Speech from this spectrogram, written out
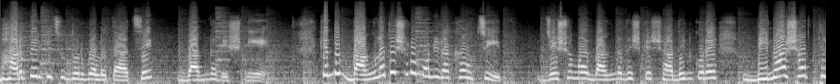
ভারতের কিছু দুর্বলতা আছে বাংলাদেশ নিয়ে। কিন্তু বাংলাদেশেরও মনে রাখা উচিত, যে সময় বাংলাদেশকে স্বাধীন করে বিনা স্বার্থে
